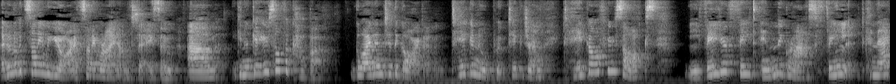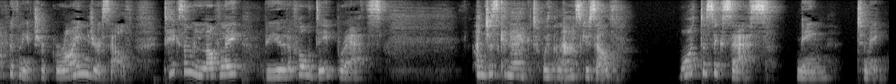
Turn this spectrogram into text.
I don't know if it's sunny where you are, it's sunny where I am today. So, um, you know, get yourself a cuppa, go out into the garden, take a notebook, take a journal, take off your socks, feel your feet in the grass, feel, connect with nature, ground yourself, take some lovely, beautiful, deep breaths and just connect with and ask yourself, what does success mean to me?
